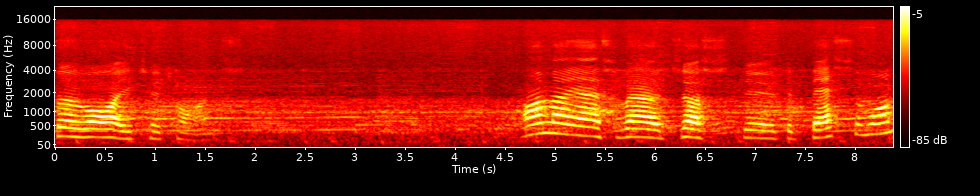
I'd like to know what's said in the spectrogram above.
Ferrari two times? I might as well just do the best one.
